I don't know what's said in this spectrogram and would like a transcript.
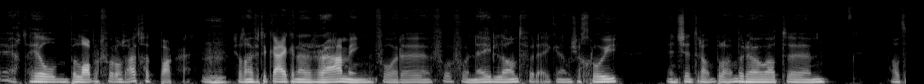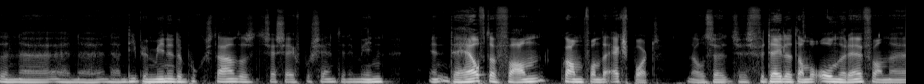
echt heel belabberd voor ons uit gaat pakken. Mhm. Ik zat even te kijken naar de raming voor, voor, voor Nederland, voor de economische groei. En het Centraal Planbureau had, ehm, had een, een, een, een diepe min in de boeken staan, dat is het 6, 7 procent in de min. En de helft daarvan kwam van de export. Nou, ze, ze, verdelen het allemaal onder, hè, van uh,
